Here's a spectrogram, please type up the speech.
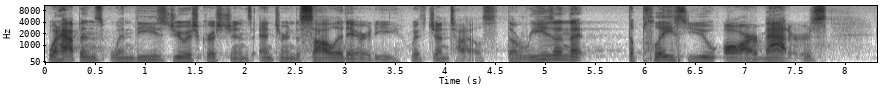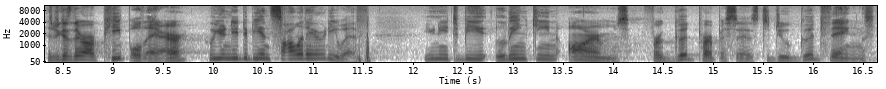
What happens when these Jewish Christians enter into solidarity with Gentiles? The reason that the place you are matters is because there are people there who you need to be in solidarity with. You need to be linking arms for good purposes, to do good things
